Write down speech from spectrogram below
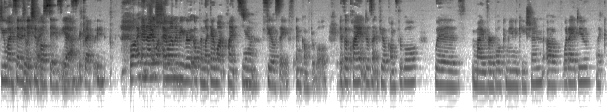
do my sanitation twice. both days. Yeah. Yes, exactly. Well, I And I, I want to be really open. Like I want clients to Yeah. feel safe and comfortable. If a client doesn't feel comfortable with my verbal communication of what I do, like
